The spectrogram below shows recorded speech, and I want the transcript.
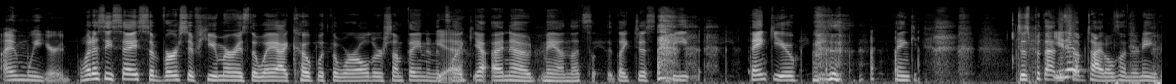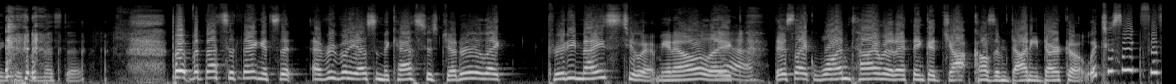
I'm weird. what does he say? Subversive humor is the way I cope with the world, or something. And it's Yeah. like, yeah, I know, man. That's like just be. thank you, thank you. Just put that in You the know- subtitles underneath in case we missed it. But but that's the thing. It's that everybody else in the cast is generally like pretty nice to him. You know, like Yeah. there's like one time that I think a jock calls him Donnie Darko, which is like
